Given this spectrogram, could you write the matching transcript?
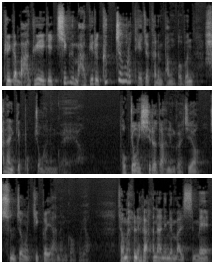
그러니까 마귀에게 지금 마귀를 극적으로 대적하는 방법은 하나님께 복종하는 거예요. 복종은 싫어도 하는 거지요. 순종은 기꺼이 하는 거고요. 정말 내가 하나님의 말씀에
